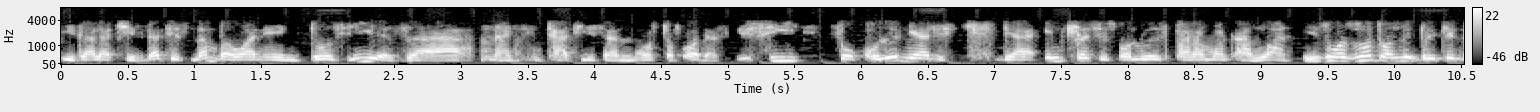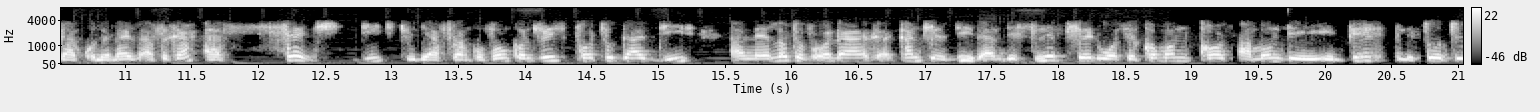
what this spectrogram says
Igala chief. That is number one in those years, 1930s and most of others. You see, for colonialists, their interest is always paramount and one. It was not only Britain that colonized Africa, as French did to their francophone countries, Portugal did, and a lot of other countries did. And the slave trade was a common cause among the imperialists. So to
